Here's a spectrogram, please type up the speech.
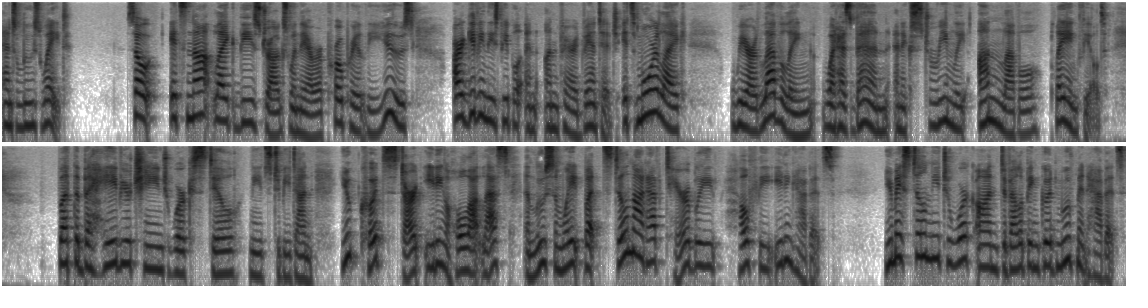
and lose weight. So it's not like these drugs, when they are appropriately used, are giving these people an unfair advantage. It's more like we are leveling what has been an extremely unlevel playing field. But the behavior change work still needs to be done. You could start eating a whole lot less and lose some weight, but still not have terribly healthy eating habits. You may still need to work on developing good movement habits,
